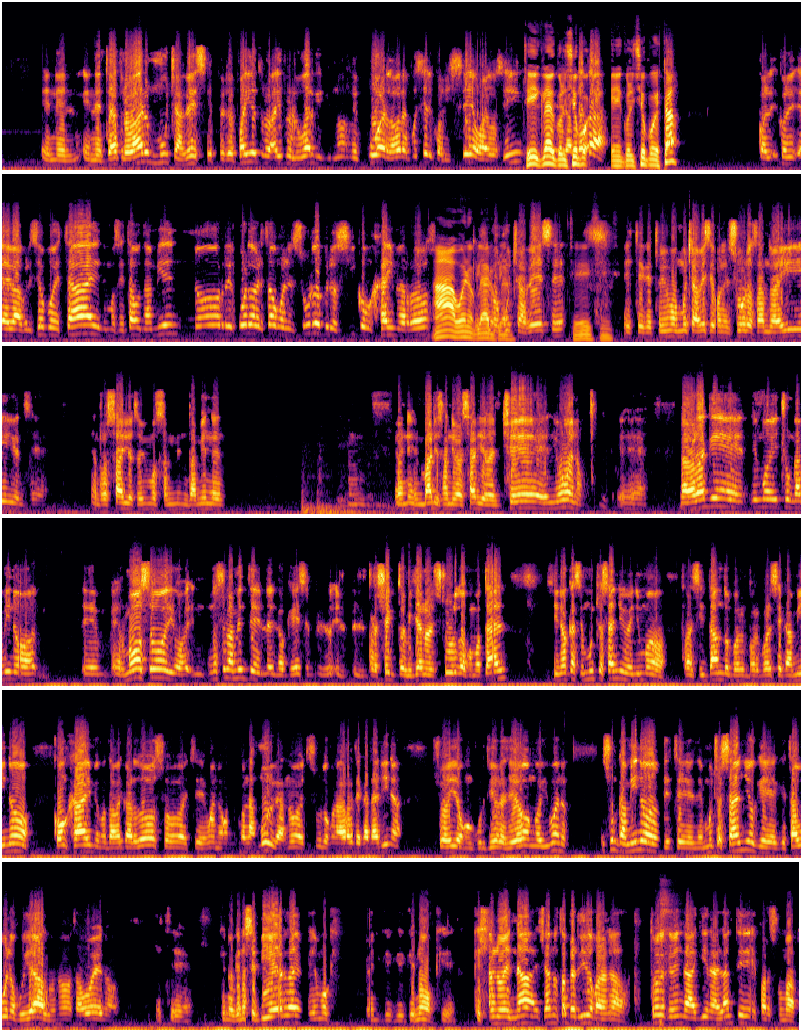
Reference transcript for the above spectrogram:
en el, en el Teatro Bar muchas veces, pero después hay otro, hay otro lugar que no recuerdo ahora, puede ser el Coliseo o algo así. Sí, claro, el Coliseo, ¿en el Coliseo puede estar? Col, ahí va, Coliseo puede estar, hemos estado también, no recuerdo haber estado con el zurdo, pero sí con Jaime Ross. Ah, bueno, claro, muchas veces, sí, sí. Este, que estuvimos muchas veces con el zurdo estando ahí, en, Rosario estuvimos también en, en, varios aniversarios del Che, y bueno, eh, la verdad que hemos hecho un camino eh, hermoso, digo, no solamente lo que es el, proyecto Emiliano del Zurdo como tal, sino que hace muchos años venimos transitando por, por, ese camino con Jaime, con Tabal Cardoso, este, bueno, con las murgas, ¿no? El Zurdo con la Rete Catalina, yo he ido con curtidores de hongo y bueno, es un camino este, de muchos años que, está bueno cuidarlo, ¿no? Está bueno este, que, no, que no se pierda y que, no, que, que ya no es nada, ya no está perdido para nada. Todo lo que venga aquí en adelante es para sumar.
